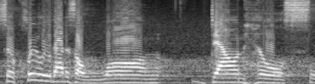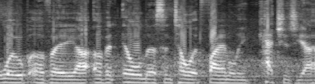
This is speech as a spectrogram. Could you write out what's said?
So clearly, that is a long downhill slope of a uh, of an illness until it finally catches you.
